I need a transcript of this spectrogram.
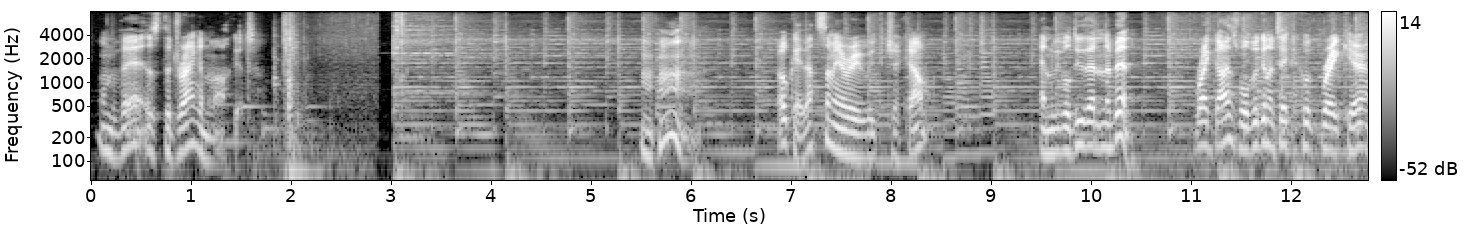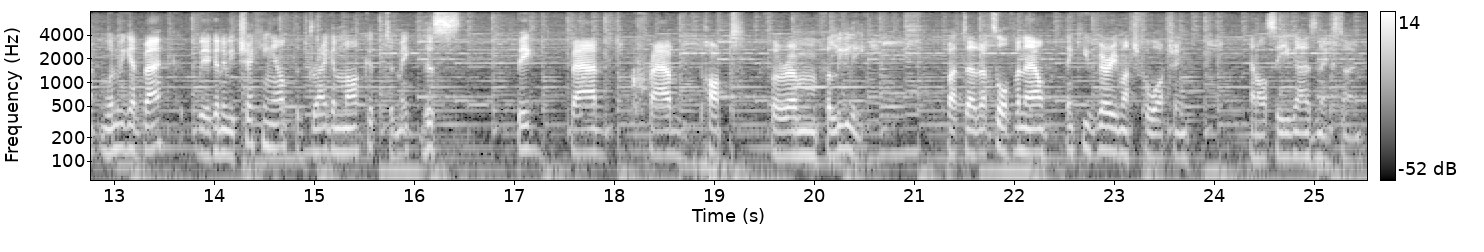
And there is the dragon market. Mm-hmm. Okay, that's some area we could check out. And we will do that in a bit. Right guys, well we're going to take a quick break here. When we get back, we're going to be checking out the dragon market to make this big bad crab pot for um for Lily. But uh, that's all for now. Thank you very much for watching, and I'll see you guys next time.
